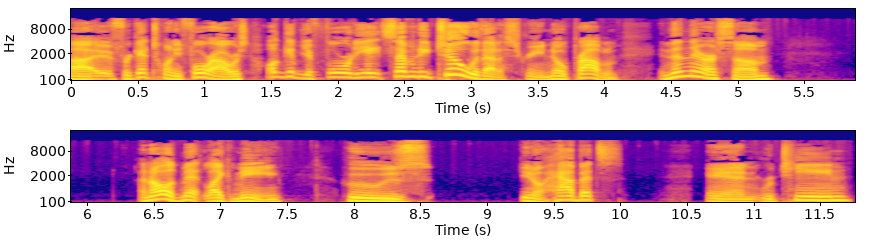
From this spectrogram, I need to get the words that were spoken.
Uh, forget 24 hours. I'll give you 48, 72 without a screen, no problem. And then there are some, and I'll admit, like me, whose, you know, habits and routine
